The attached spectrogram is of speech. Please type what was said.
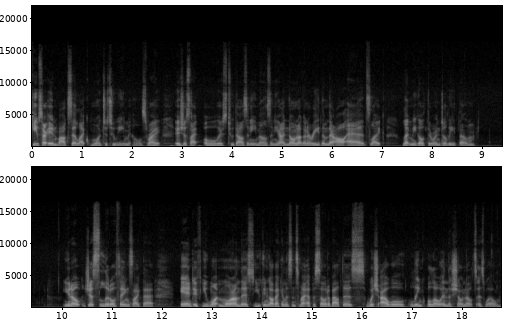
keeps her inbox at like one to two emails, right? It's just like, oh, there's 2,000 emails in here. I know I'm not going to read them. They're all ads. Like, let me go through and delete them. You know, just little things like that. And if you want more on this, you can go back and listen to my episode about this, which I will link below in the show notes as well.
